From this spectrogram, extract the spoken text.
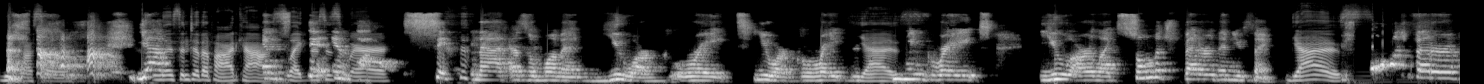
We yeah. Listen to the podcast. And like, this is where. That, sit in that as a woman. You are great. You are great. You're yes. Doing great. You are like so much better than you think. Yes. You're so much better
